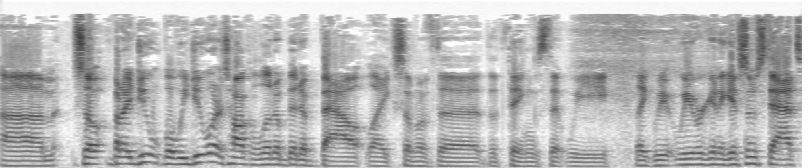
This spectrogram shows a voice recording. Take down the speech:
Um, so, but I do, but we do want to talk a little bit about like some of the the things that we like. We, we were going to give some stats.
